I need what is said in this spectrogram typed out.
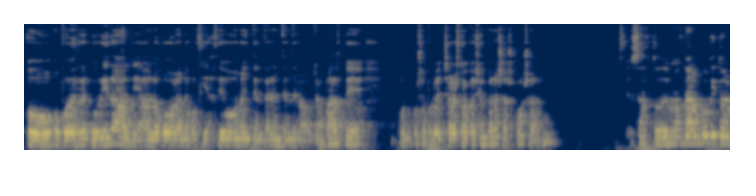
o, o poder recurrir al diálogo, a la negociación, a intentar entender a la otra parte. Bueno, pues aprovechar esta ocasión para esas cosas, ¿no? Exacto, desmontar un poquito el,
